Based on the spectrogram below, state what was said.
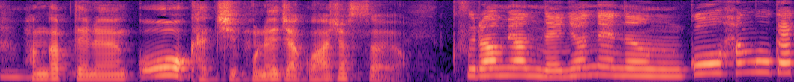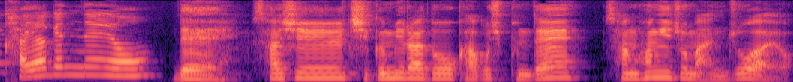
음. 환갑 때는 꼭 같이 보내자고 하셨어요. 그러면 내년에는 꼭 한국에 가야겠네요. 네, 사실 지금이라도 가고 싶은데 상황이 좀 안 좋아요.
